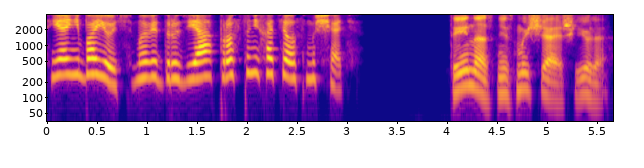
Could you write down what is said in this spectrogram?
Я не боюсь, мы ведь друзья, просто не хотела смущать. Ты нас не смущаешь, Юля.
